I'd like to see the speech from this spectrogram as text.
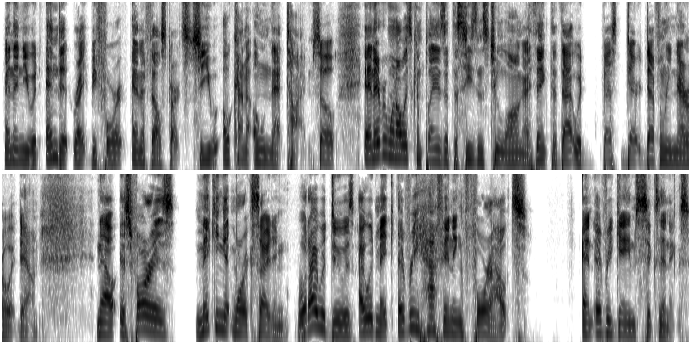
And then you would end it right before NFL starts. So you kind of own that time. So, and everyone always complains that the season's too long. I think that that would best de- definitely narrow it down. Now, as far as making it more exciting, what I would do is I would make every half inning four outs and every game six innings.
